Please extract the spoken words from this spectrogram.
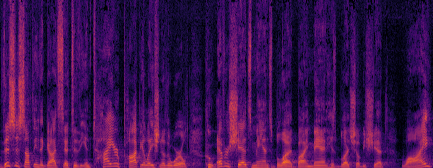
this is something that God said to the entire population of the world whoever sheds man's blood, by man his blood shall be shed. Why?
